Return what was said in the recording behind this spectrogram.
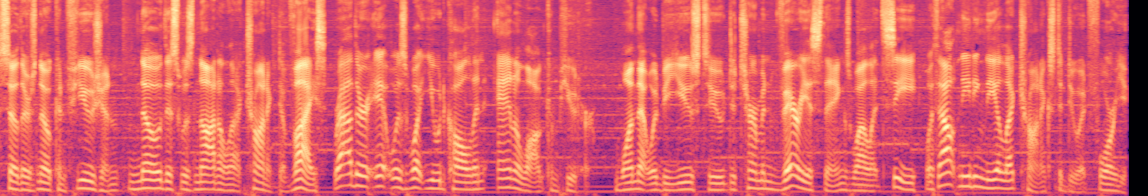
so there's no confusion, no, this was not an electronic device, rather it was what you would call an analog computer one that would be used to determine various things while at sea without needing the electronics to do it for you.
